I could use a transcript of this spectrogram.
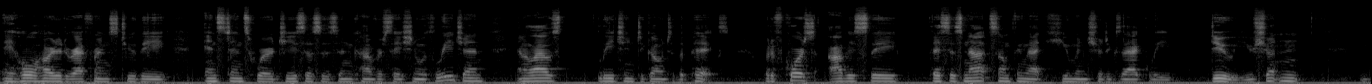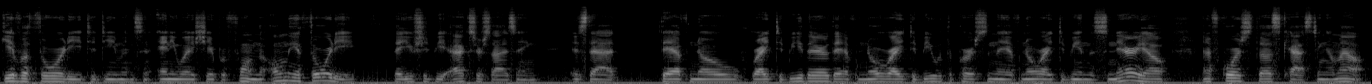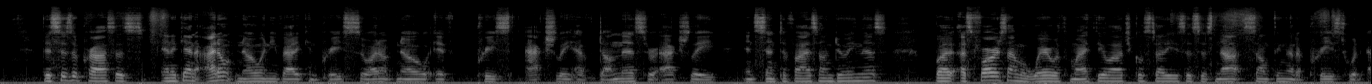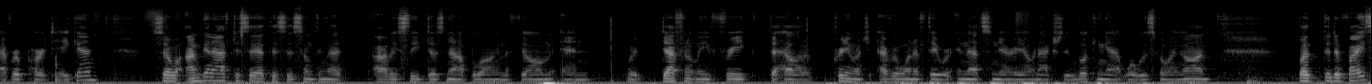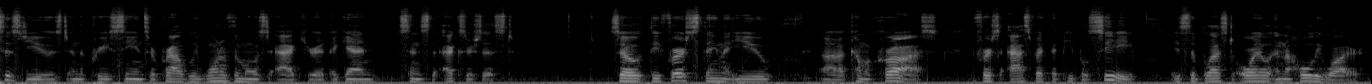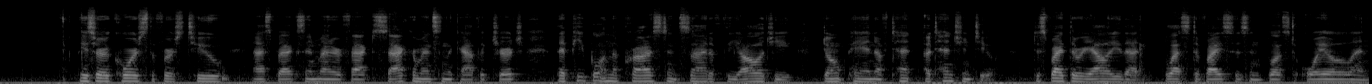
a wholehearted reference to the instance where Jesus is in conversation with Legion and allows Legion to go into the pigs. But of course, obviously, this is not something that humans should exactly do. You shouldn't give authority to demons in any way, shape, or form. The only authority that you should be exercising is that they have no right to be there, they have no right to be with the person, they have no right to be in the scenario, and of course, thus casting them out. This is a process, and again, I don't know any Vatican priests, so I don't know if priests actually have done this or actually incentivize on doing this. But as far as I'm aware with my theological studies, this is not something that a priest would ever partake in. So I'm going to have to say that this is something that obviously does not belong in the film and would definitely freak the hell out of pretty much everyone if they were in that scenario and actually looking at what was going on. But the devices used in the priest scenes are probably one of the most accurate, again, since The Exorcist. So the first thing that you uh, come across, first aspect that people see, is the blessed oil and the holy water. These are, of course, the first two aspects, and matter of fact, sacraments in the Catholic Church that people in the Protestant side of theology don't pay enough ten- attention to, despite the reality that blessed devices and blessed oil and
